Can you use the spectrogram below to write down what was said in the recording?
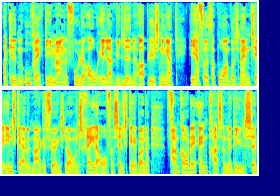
og givet dem urigtige, mangelfulde og eller vildledende oplysninger. Det har fået forbrugerombudsmanden til at indskærpe markedsføringslovens regler over for selskaberne, fremgår det af en pressemeddelelse.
